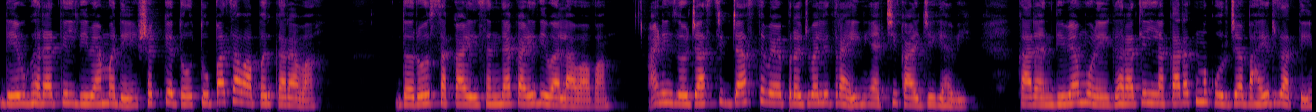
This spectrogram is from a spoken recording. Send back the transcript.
देवघरातील दिव्यामध्ये शक्यतो तुपाचा वापर करावा. दररोज सकाळी संध्याकाळी दिवा लावावा आणि जो जास्तीत जास्त वेळ प्रज्वलित राहील याची काळजी घ्यावी. कारण दिव्यामुळे घरातील नकारात्मक ऊर्जा बाहेर जाते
